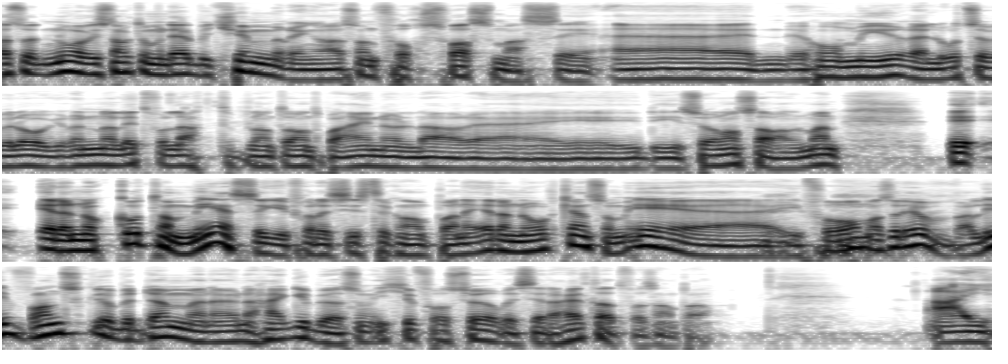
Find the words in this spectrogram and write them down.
altså Nå har vi snakket om en del bekymringer sånn forsvarsmessig. Eh, Horn Myhre lot seg vel òg runde litt for lett, bl.a. på 1-0 der eh, i de Sørlandshallen. Men er, det noe å ta med seg fra de siste kampene? Er det noen som er i form? Altså Det er jo veldig vanskelig å bedømme en Aune Heggebø som ikke får service i det hele tatt, f.eks. Nei.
